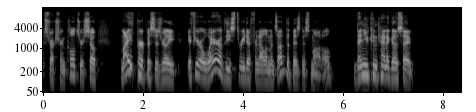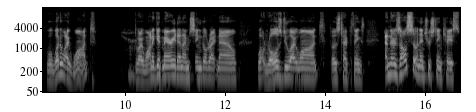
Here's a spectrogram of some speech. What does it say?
structure, and culture. So, my purpose is really if you're aware of these three different elements of the business model, then you can kind of go say, well, what do I want? Yeah. Do I want to get married and I'm single right now? What roles do I want? Those type of things. And there's also an interesting case.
